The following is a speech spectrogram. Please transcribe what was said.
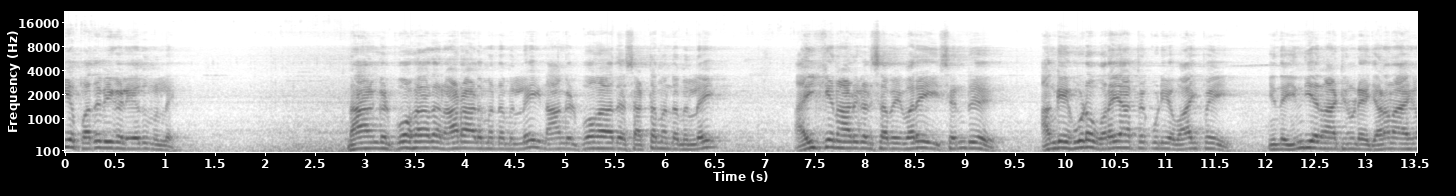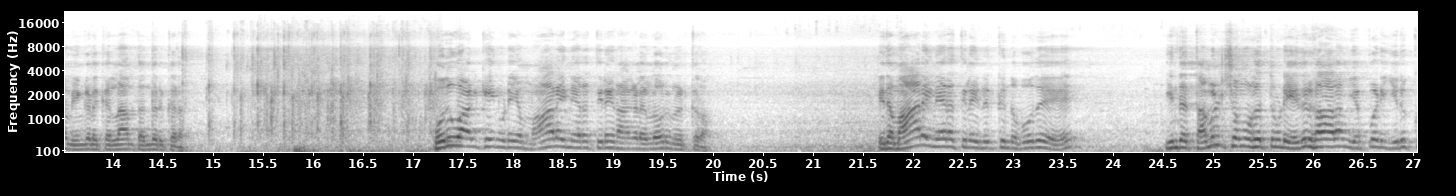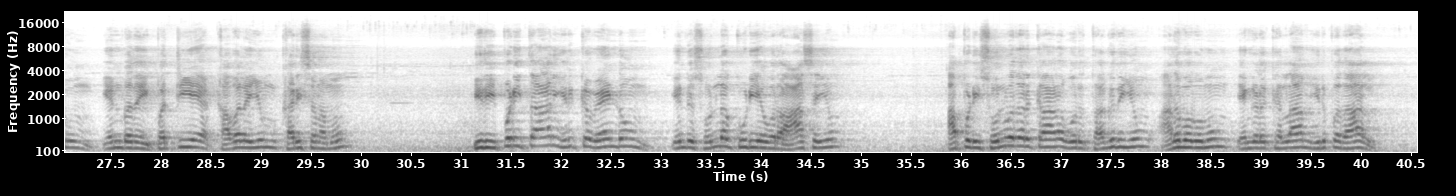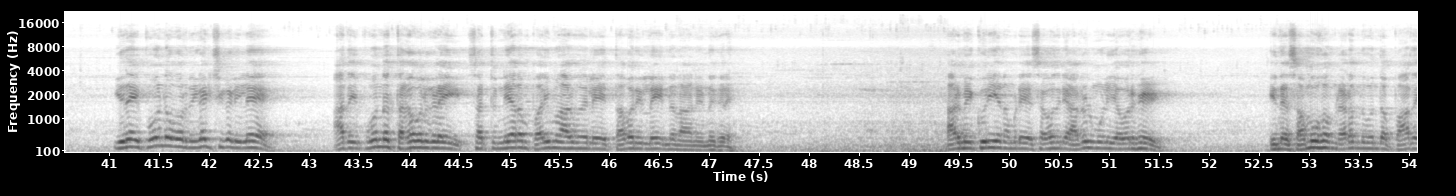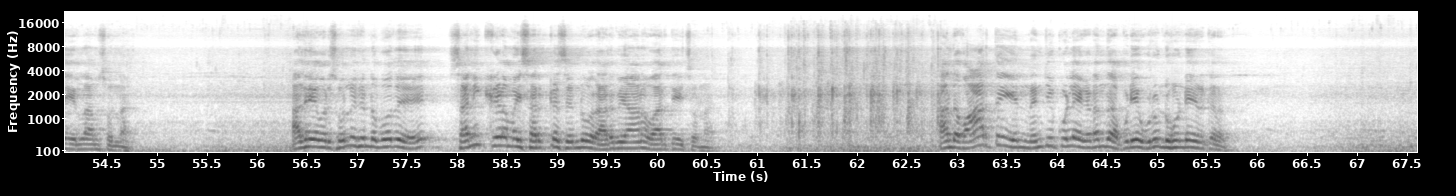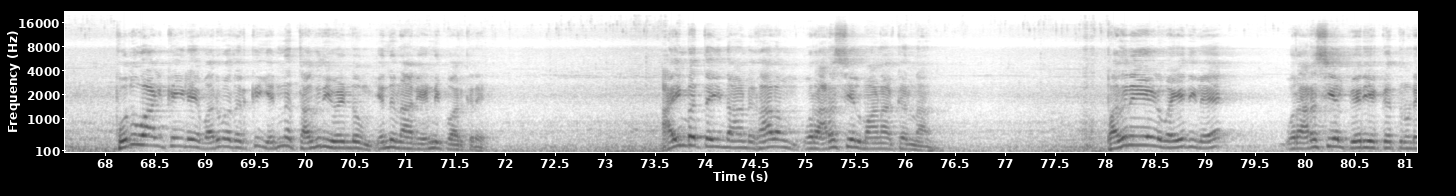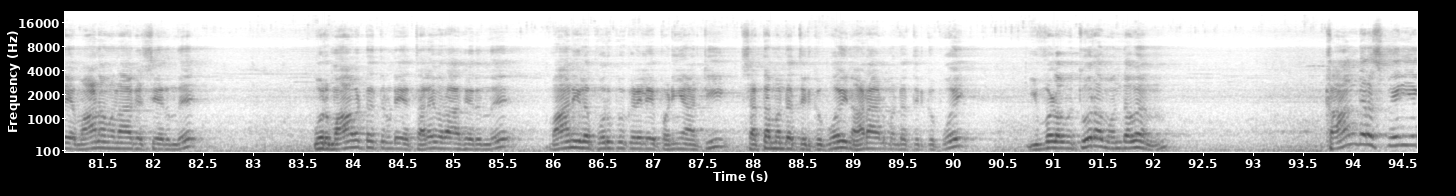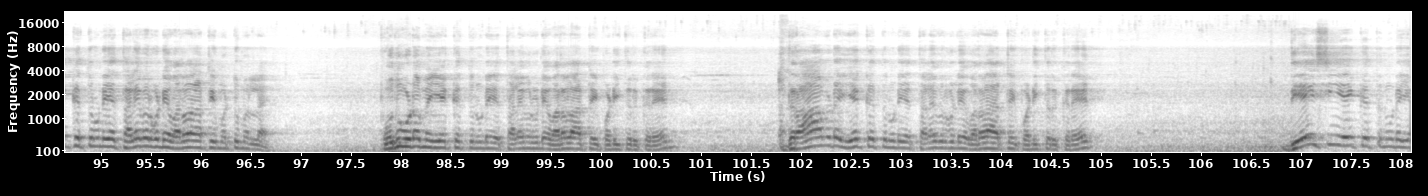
பெரிய பதவிகள் ஏதும் இல்லை. நாங்கள் போகாத நாடாளுமன்றம் இல்லை நாங்கள் போகாத சட்டமன்றம் இல்லை. ஐக்கிய நாடுகள் சபை வரை சென்று அங்கே கூட உரையாற்றக்கூடிய வாய்ப்பை இந்த இந்திய நாட்டினுடைய ஜனநாயகம் எங்களுக்கெல்லாம் தந்திருக்கிறது. பொது வாழ்க்கையினுடைய மாலை நேரத்திலே நாங்கள் எல்லோரும் நிற்கிறோம். இந்த மாலை நேரத்திலே நிற்கின்ற போது இந்த தமிழ் சமூகத்தினுடைய எதிர்காலம் எப்படி இருக்கும் என்பதை பற்றிய கவலையும் கரிசனமும் இது இப்படித்தான் இருக்க வேண்டும் என்று சொல்லக்கூடிய ஒரு ஆசையும் அப்படி சொல்வதற்கான ஒரு தகுதியும் அனுபவமும் எங்களுக்கெல்லாம் இருப்பதால் இதை போன்ற ஒரு நிகழ்ச்சிகளிலே அதை போன்ற தகவல்களை சற்று நேரம் பரிமாறுவதிலே தவறில்லை என்று நான் எண்ணுகிறேன். அருமைக்குரிய நம்முடைய சகோதரி அருள்மொழி அவர்கள் இந்த சமூகம் நடந்து வந்த பாதையெல்லாம் சொன்னார் அதிலே அவர் சொல்லுகின்ற போது சனிக்கிழமை சர்க்கஸ் என்று ஒரு அருமையான வார்த்தையை சொன்னார். அந்த வார்த்தை என் நெஞ்சுக்குள்ளே கிடந்து அப்படியே உருண்டு கொண்டே இருக்கிறது. பொது வாழ்க்கையிலே வருவதற்கு என்ன தகுதி வேண்டும் என்று நான் எண்ணி பார்க்கிறேன். ஐம்பத்தைந்து ஆண்டு காலம் ஒரு அரசியல் மாணாக்கன் நான். பதினேழு வயதிலே ஒரு அரசியல் பேரியக்கத்தினுடைய மாணவனாக சேர்ந்து ஒரு மாவட்டத்தினுடைய தலைவராக இருந்து மாநில பொறுப்புகளிலே பணியாற்றி சட்டமன்றத்திற்கு போய் நாடாளுமன்றத்திற்கு போய் இவ்வளவு தூரம் வந்தவன் காங்கிரஸ் பேரியக்கத்தினுடைய தலைவர்களுடைய வரலாற்றை மட்டுமல்ல பொது உடைமை இயக்கத்தினுடைய தலைவருடைய வரலாற்றை படித்திருக்கிறேன் திராவிட இயக்கத்தினுடைய தலைவர்களுடைய வரலாற்றை படித்திருக்கிறேன் தேசிய இயக்கத்தினுடைய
